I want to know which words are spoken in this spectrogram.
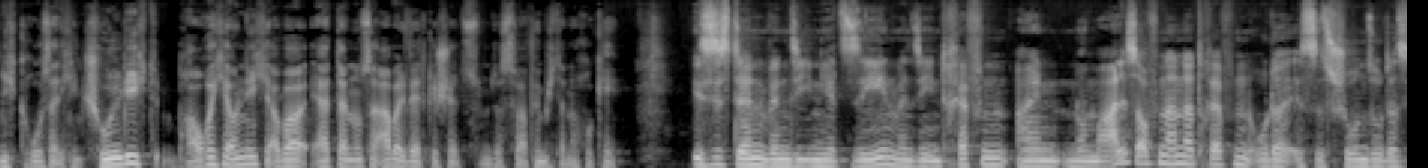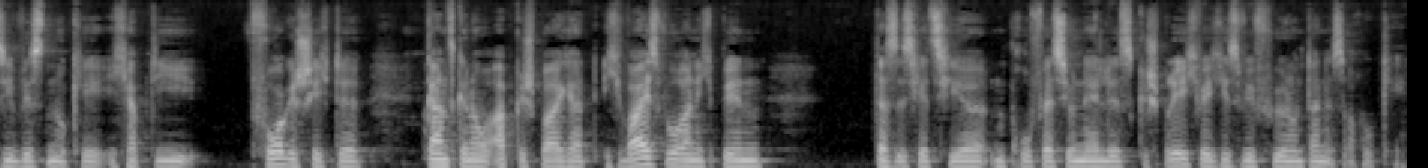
nicht großartig entschuldigt, brauche ich auch nicht, aber er hat dann unsere Arbeit wertgeschätzt und das war für mich dann auch okay. Ist es denn, wenn Sie ihn jetzt sehen, wenn Sie ihn treffen, ein normales Aufeinandertreffen oder ist es schon so, dass Sie wissen, okay, ich habe die Vorgeschichte ganz genau abgespeichert, ich weiß, woran ich bin, das ist jetzt hier ein professionelles Gespräch, welches wir führen und dann ist auch okay.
